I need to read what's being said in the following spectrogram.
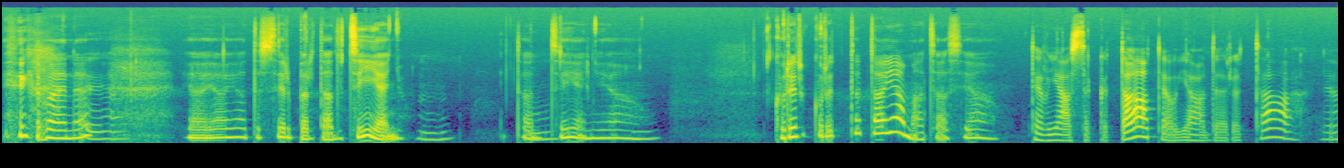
Vai ne? Jā. jā, jā, jā, tas ir par tādu cieņu. Mm. Tādu mm. cieņu, jā. Mm. Kur ir, kur ir tā jāmācās, jā tev jāsaka tā, tev jādara tā. Ja?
